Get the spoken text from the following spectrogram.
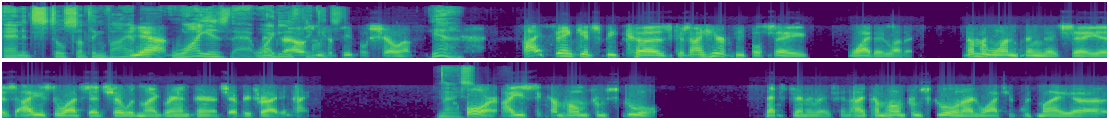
and it's still something viable. Yeah. Why is that? Why And do you thousands think of people show up? Yeah. I think it's because because I hear people say why they love it. Number one thing they say is I used to watch that show with my grandparents every Friday night. Nice. Or I used to come home from school. Next generation. I'd come home from school and I'd watch it with my uh,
